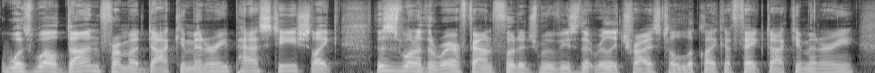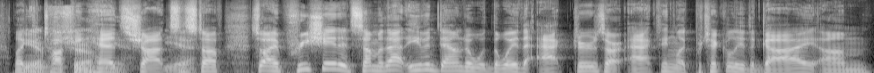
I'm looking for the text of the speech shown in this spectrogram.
was well done from a documentary pastiche. Like this is one of the rare found footage movies that really tries to look like a fake documentary, like yeah, the talking sure. heads yeah. shots yeah. and stuff. So I appreciated some of that, even down to the way the actors are acting. Like particularly the guy, um,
